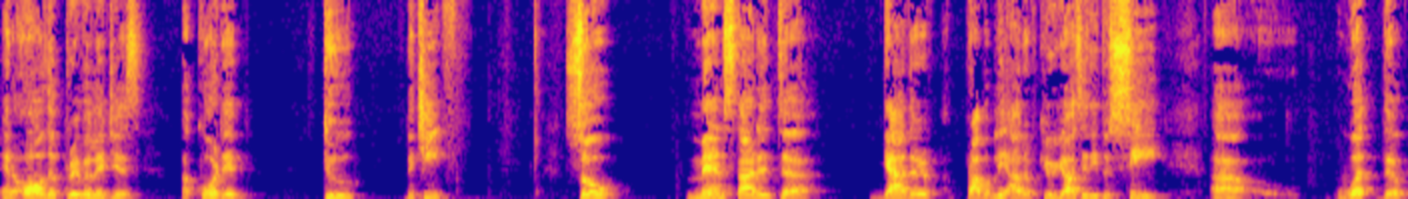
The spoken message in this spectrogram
and all the privileges accorded to the chief. So men started to gather, probably out of curiosity, to see uh, what the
